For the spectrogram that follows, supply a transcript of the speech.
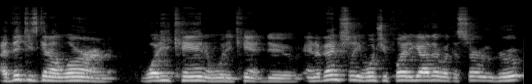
I think he's going to learn what he can and what he can't do. And eventually, once you play together with a certain group,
